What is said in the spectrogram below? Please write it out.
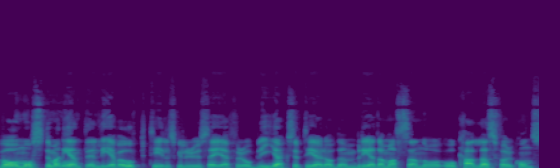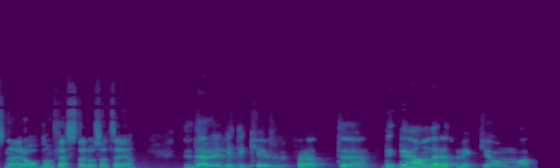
vad måste man egentligen leva upp till skulle du säga för att bli accepterad av den breda massan och, och kallas för konstnär av de flesta då så att säga? Det där är lite kul för att eh, det, det handlar rätt mycket om att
